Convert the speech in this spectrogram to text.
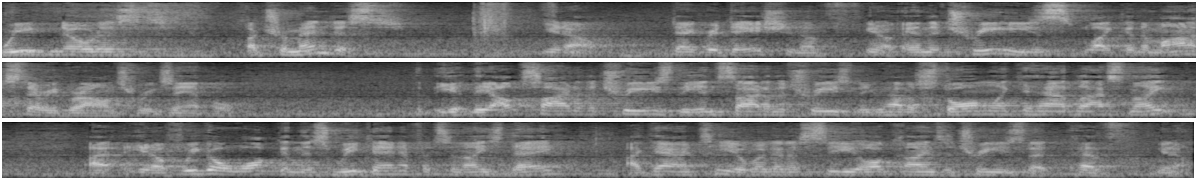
we've noticed a tremendous, you know, degradation of, you know, in the trees, like in the monastery grounds, for example. The, the outside of the trees, the inside of the trees, and you have a storm like you had last night. Uh, you know, if we go walking this weekend, if it's a nice day, I guarantee you we're going to see all kinds of trees that have, you know,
